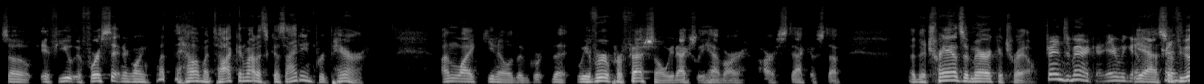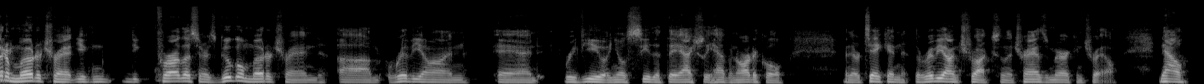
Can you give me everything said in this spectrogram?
So if you if we're sitting there going, "What the hell am I talking about?" It's because I didn't prepare. Unlike you know the the if we were professional, we'd actually have our our stack of stuff. Uh, the Trans America Trail. Trans America. There we go. Yeah. So if you go to Motor Trend, you can for our listeners, Google Motor Trend, um, Rivian, and review, and you'll see that they actually have an article, and they're taking the Rivian trucks on the Trans American Trail. Now,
